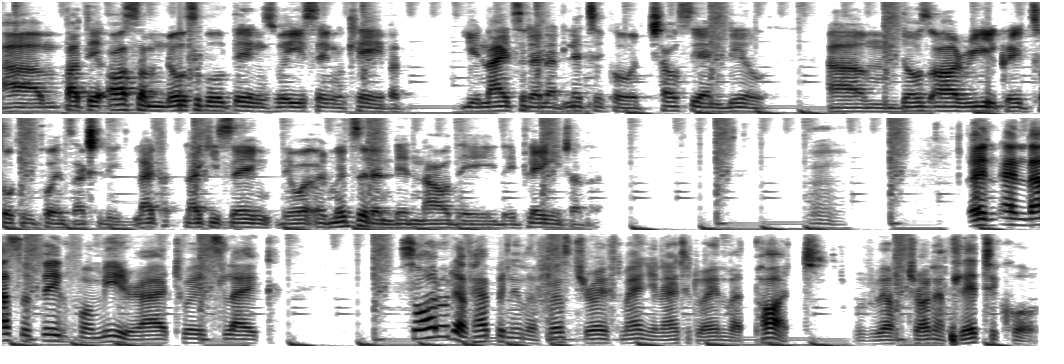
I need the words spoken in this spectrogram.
um, but there are some notable things where you're saying okay, but United and Atletico, Chelsea and Lille. Um, those are really great talking points, actually. Like like you're saying, they were admitted and then now they they playing each other. Mm. And and that's the thing for me, right? Where it's like, so what would have happened in the first draw if Man United were in that pot? Would we have drawn Atletico?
